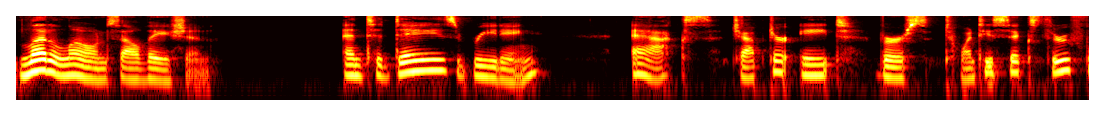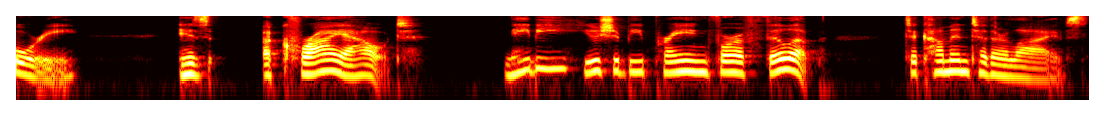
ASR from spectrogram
let alone salvation. And today's reading, Acts chapter 8, verse 26 through 40, is a cry out. Maybe you should be praying for a Philip to come into their lives.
